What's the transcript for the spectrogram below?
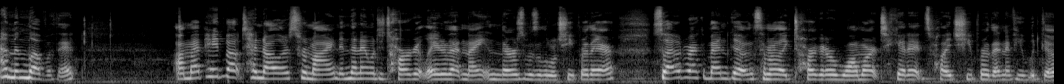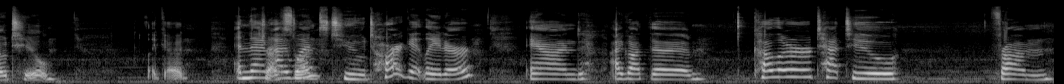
I'm in love with it. Um, I paid about $10 for mine, and then I went to Target later that night, and theirs was a little cheaper there. So I would recommend going somewhere like Target or Walmart to get it. It's probably cheaper than if you would go to, like, a And then. I went to Target later, and I got the color tattoo from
